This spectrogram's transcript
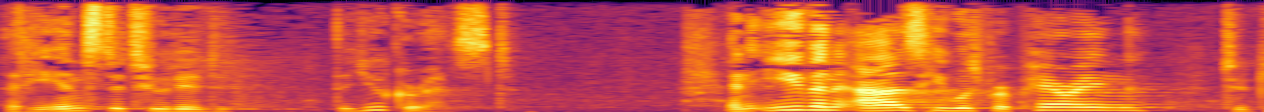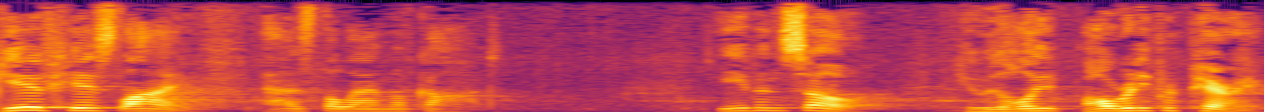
that he instituted the Eucharist. And even as he was preparing to give his life as the Lamb of God, even so, he was already preparing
